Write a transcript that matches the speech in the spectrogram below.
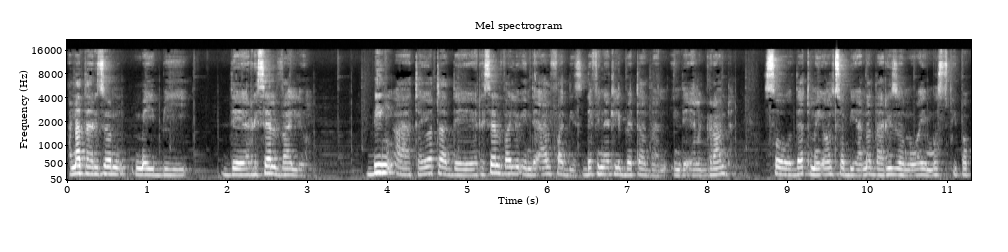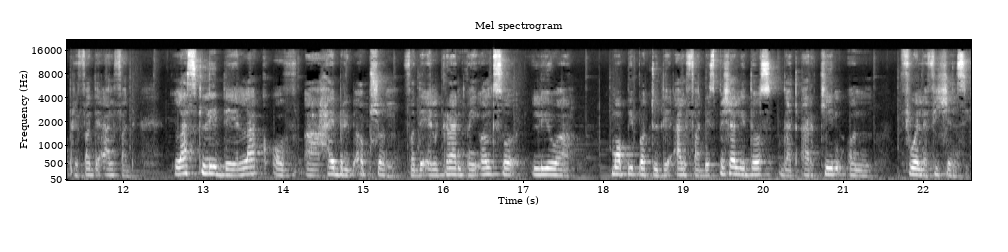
Another reason may be the resale value. Being a Toyota, the resale value in the Alphard is definitely better than in the Elgrand, so that may also be another reason why most people prefer the Alphard. Lastly, the lack of a hybrid option for the Elgrand may also lure more people to the Alphard, especially those that are keen on fuel efficiency.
